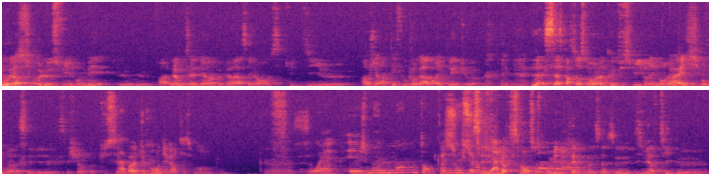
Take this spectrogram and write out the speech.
Ou alors tu peux le suivre, mais le- le- enfin, là où ça devient un peu pervers, c'est genre si tu te dis euh, Ah, j'ai raté, il faut que je regarde en replay, tu vois. Là, c'est à partir de ce moment-là que tu suis vraiment, et Ouais. tu te dis Bon, bah, c'est c'est chiant, quoi. puis c'est Ah. pas du bon divertissement non plus. Donc, euh, Ouais, pas- et je me Ouais. demande dans quelle mesure c'est il du y a divertissement au sens premier du thème, quoi. Ça te divertit de,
